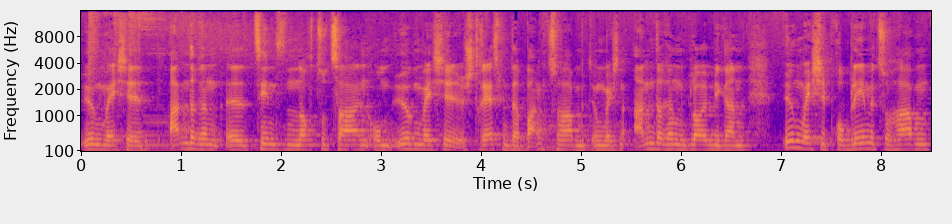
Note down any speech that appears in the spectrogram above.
irgendwelche anderen äh, Zinsen noch zu zahlen, um irgendwelche Stress mit der Bank zu haben, mit irgendwelchen anderen Gläubigern, irgendwelche Probleme zu haben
